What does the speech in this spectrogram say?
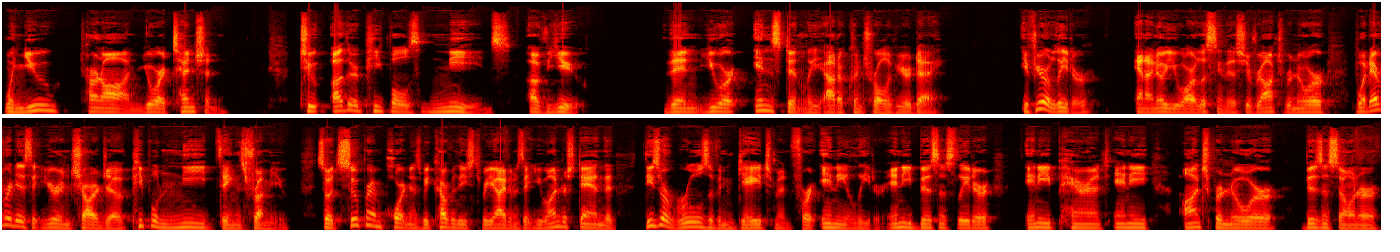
When you turn on your attention to other people's needs of you, then you are instantly out of control of your day. If you're a leader and I know you are listening to this, if you're an entrepreneur, whatever it is that you're in charge of, people need things from you. So it's super important as we cover these three items that you understand that these are rules of engagement for any leader, any business leader, any parent, any entrepreneur, business owner.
